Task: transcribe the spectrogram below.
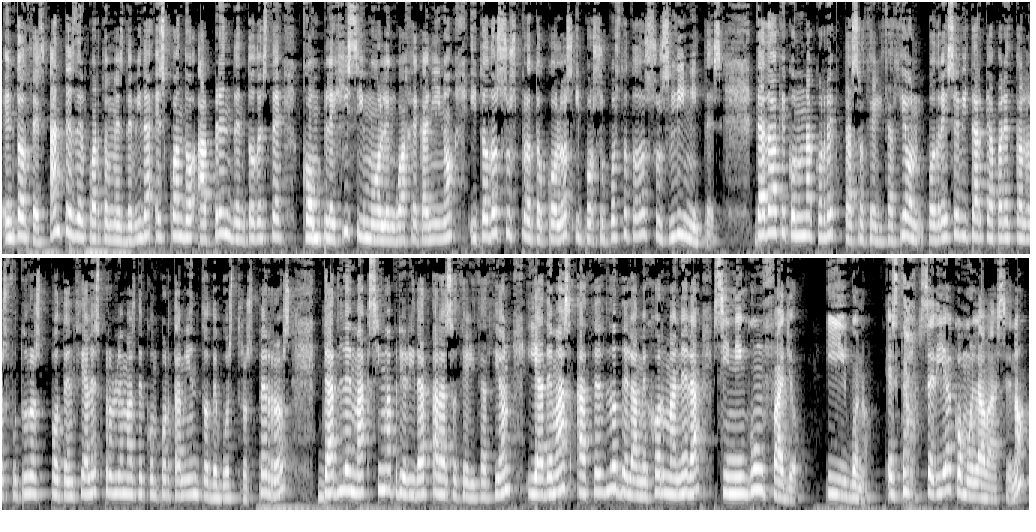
Entonces, antes del cuarto mes de vida es cuando aprenden todo este complejísimo lenguaje cañino y todos sus protocolos y por supuesto todos sus límites. Dado a que con una correcta socialización podréis evitar que aparezcan los futuros potenciales problemas de comportamiento de vuestros perros, dadle máxima prioridad a la socialización y además hacedlo de la mejor manera sin ningún fallo. Y bueno, esto sería como la base, ¿no?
